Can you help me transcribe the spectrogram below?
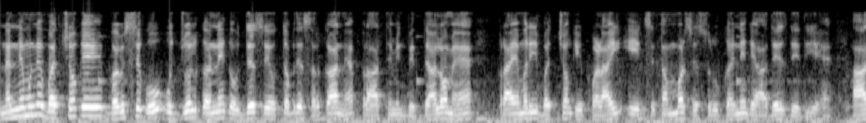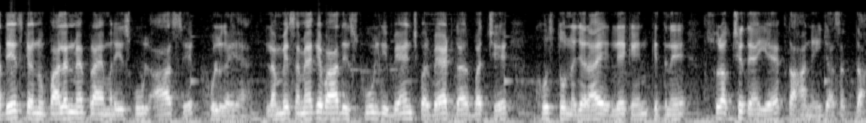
नन्हे मुन्ने बच्चों के भविष्य को उज्जवल करने के उद्देश्य से उत्तर प्रदेश सरकार ने प्राथमिक विद्यालयों में प्राइमरी बच्चों की पढ़ाई 1 सितंबर से शुरू करने के आदेश दे दिए हैं। आदेश के अनुपालन में प्राइमरी स्कूल आज से खुल गए हैं। लंबे समय के बाद स्कूल की बेंच पर बैठकर बच्चे खुश तो नज़र आए, लेकिन कितने सुरक्षित हैं यह कहा नहीं जा सकता।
